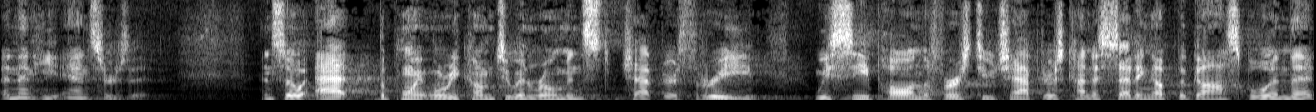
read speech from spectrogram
and then he answers it. And so, at the point where we come to in Romans chapter 3, we see Paul in the first two chapters kind of setting up the gospel in that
